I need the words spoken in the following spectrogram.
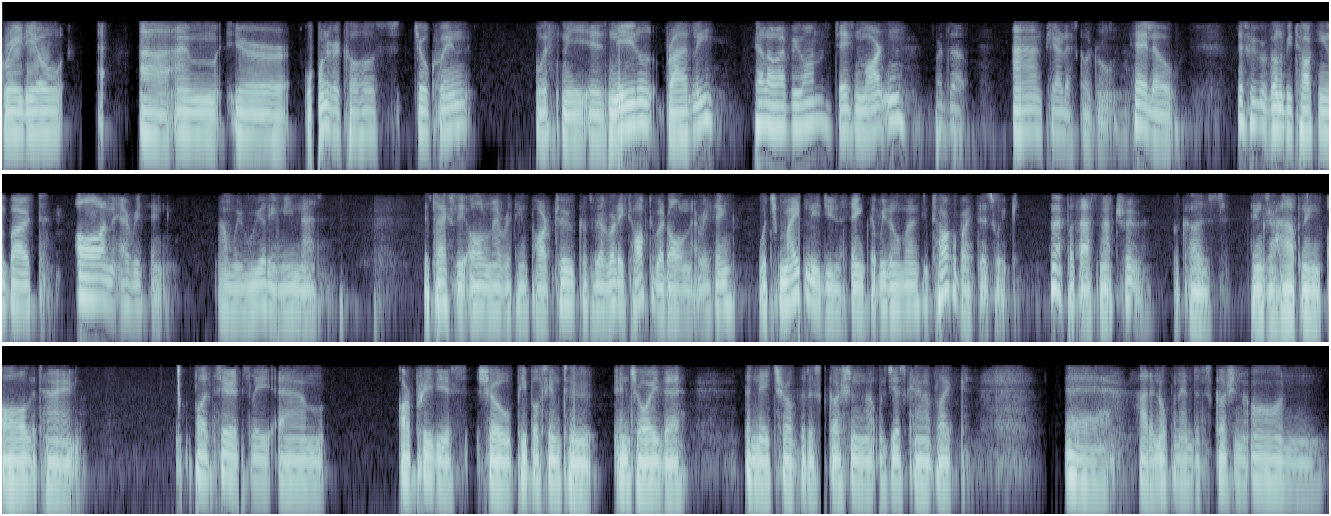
Talk Radio. Uh, I'm your one of your co-hosts, Joe Quinn. With me is Niall Bradley, Hello, everyone. Jason Martin, What's up? and Pierre Lescaudron. Hello. This week we're going to be talking about all and everything, and we really mean that. It's actually all and everything part two because we already talked about all and everything, which might lead you to think that we don't have anything to talk about this week. but that's not true because things are happening all the time. But seriously, um, our previous show, people seem to enjoy the the nature of the discussion. That we just kind of like uh, had an open-ended discussion on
